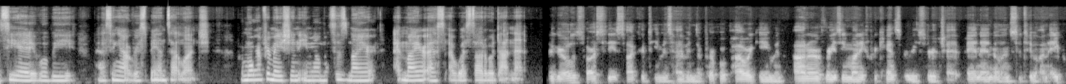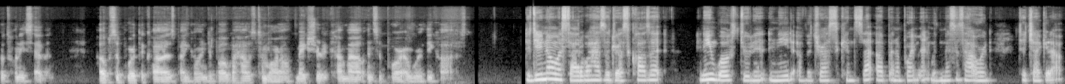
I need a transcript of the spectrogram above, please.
SEA will be passing out wristbands at lunch. For more information, email Mrs. Meyer at meyers at westottawa.net. The girls' varsity soccer team is having their Purple Power game in honor of raising money for cancer research at Van Andel Institute on April 27th. Help support the cause by going to Boba House tomorrow. Make sure to come out and support a worthy cause. Did you know West has a dress closet? Any WO student in need of a dress can set up an appointment with Mrs. Howard to check it out.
